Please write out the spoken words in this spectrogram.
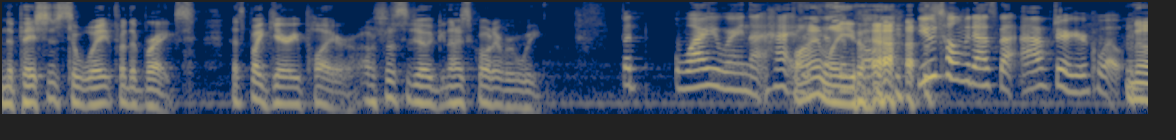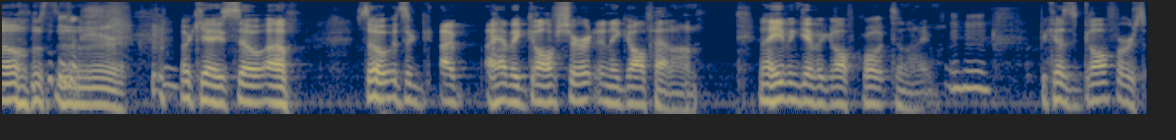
and the patience to wait for the breaks. That's by Gary Player. I'm supposed to do a nice quote every week. But why are you wearing that hat? Is Finally, you asked. You told me to ask that after your quote. No. okay, so uh, so it's a I I have a golf shirt and a golf hat on, and I even give a golf quote tonight Mm-hmm. because golfers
